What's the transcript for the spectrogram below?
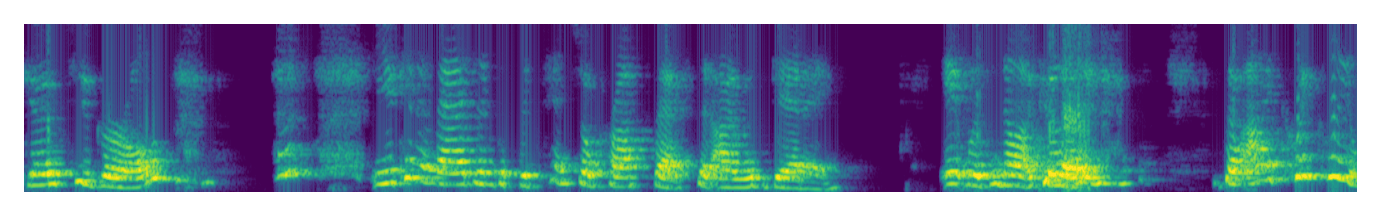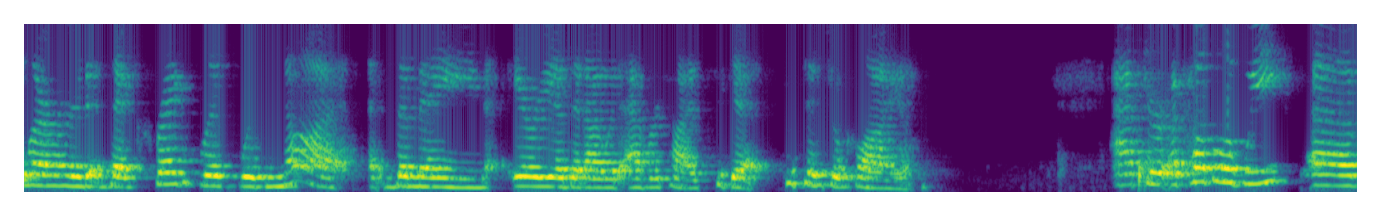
Go To Girls, you can imagine the potential prospects that I was getting it was not good. so I quickly learned that Craigslist was not the main area that I would advertise to get potential clients. After a couple of weeks of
